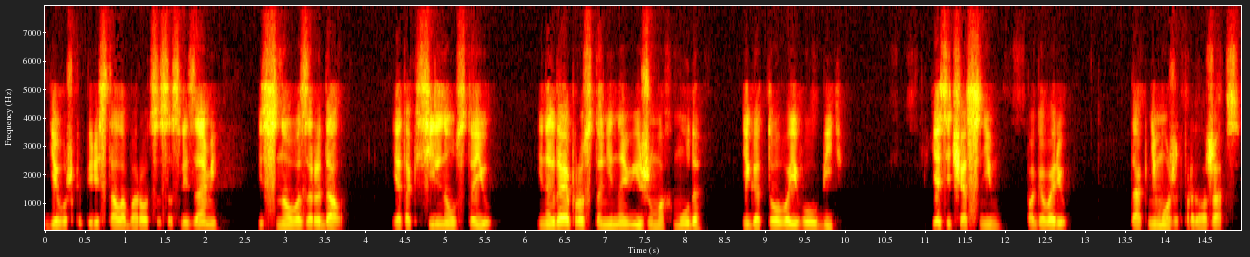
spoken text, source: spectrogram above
Девушка перестала бороться со слезами и снова зарыдала. Я так сильно устаю. Иногда я просто ненавижу Махмуда и готова его убить. Я сейчас с ним поговорю. Так не может продолжаться.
